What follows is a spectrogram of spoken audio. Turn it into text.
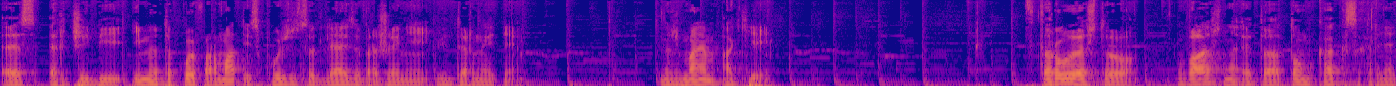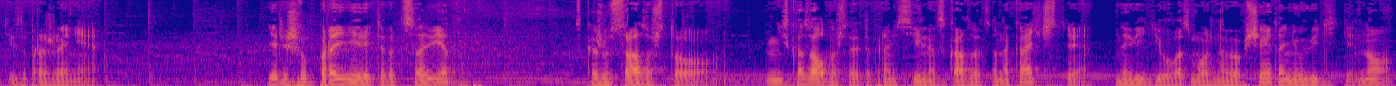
sRGB. Именно такой формат используется для изображений в интернете. Нажимаем ОК. Второе, что важно, это о том, как сохранять изображение. Я решил проверить этот совет. Скажу сразу, что не сказал бы, что это прям сильно сказывается на качестве. На видео, возможно, вы вообще это не увидите, но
